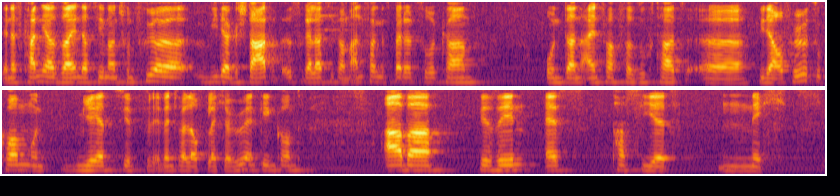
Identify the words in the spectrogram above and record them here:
Denn es kann ja sein, dass jemand schon früher wieder gestartet ist, relativ am Anfang des Battles zurückkam und dann einfach versucht hat, äh, wieder auf Höhe zu kommen und mir jetzt eventuell auf gleicher Höhe entgegenkommt. Aber wir sehen, es passiert nichts.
